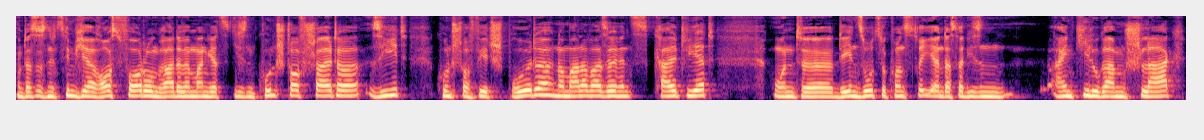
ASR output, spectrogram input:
Und das ist eine ziemliche Herausforderung, gerade wenn man jetzt diesen Kunststoffschalter sieht. Kunststoff wird spröde normalerweise, wenn es kalt wird. Und äh, den so zu konstruieren, dass er diesen ein Kilogramm Schlag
